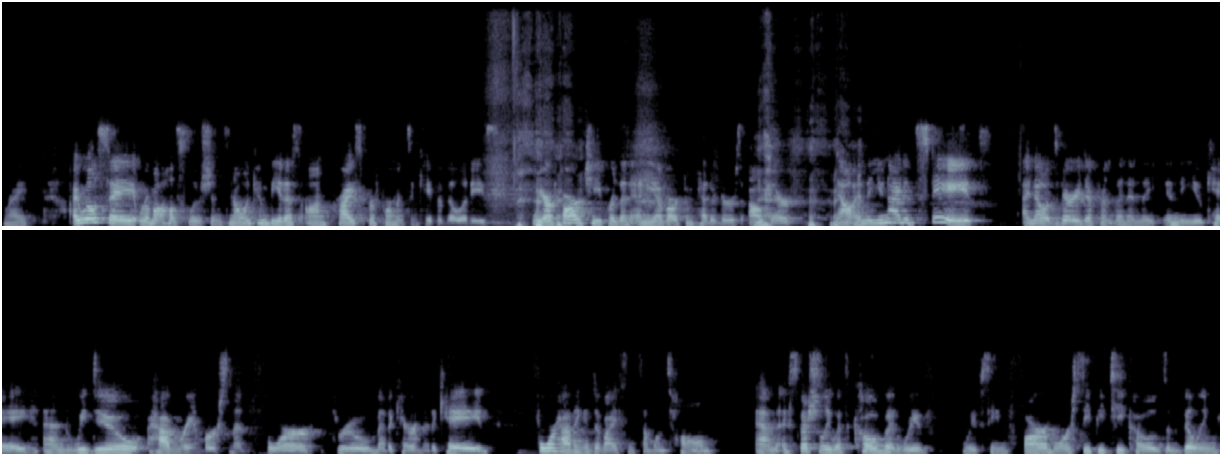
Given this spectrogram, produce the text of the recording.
Right. I will say, remote health solutions, no one can beat us on price, performance, and capabilities. We are far cheaper than any of our competitors out yeah. there. Now, in the United States, I know it's very different than in the in the UK, and we do have reimbursement for through Medicare and Medicaid for having a device in someone's home. And especially with COVID, we've we've seen far more CPT codes and billing,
